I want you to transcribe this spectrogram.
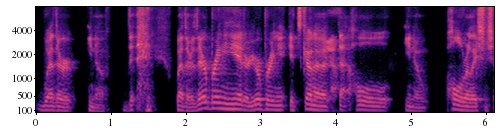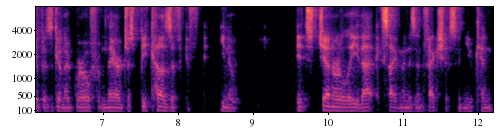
whether you know the, whether they're bringing it or you're bringing it, it's gonna yeah. that whole you know whole relationship is gonna grow from there just because of if you know it's generally that excitement is infectious and you can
